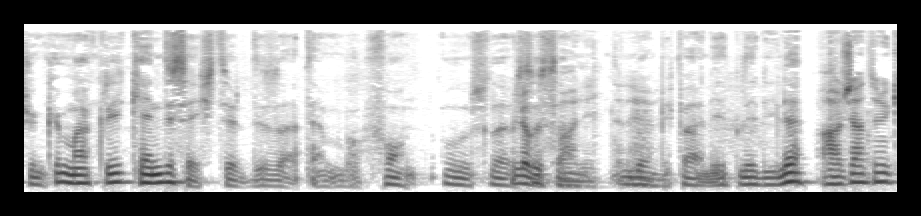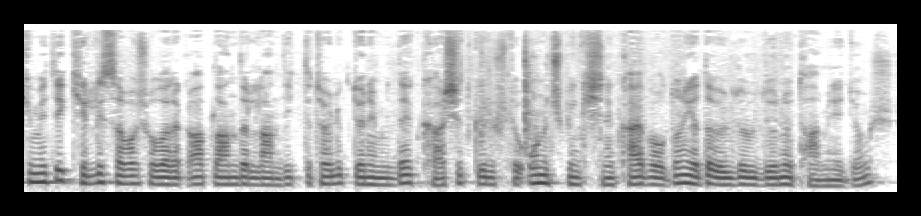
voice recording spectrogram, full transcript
Çünkü Macri kendi seçtirdi zaten bu fon uluslararası lobi, faaliyetleri, lobi evet. faaliyetleriyle. Arjantin hükümeti kirli savaş olarak adlandırılan diktatörlük döneminde karşıt görüşlü 13 bin kişinin kaybolduğunu ya da öldürüldüğünü tahmin ediyormuş.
